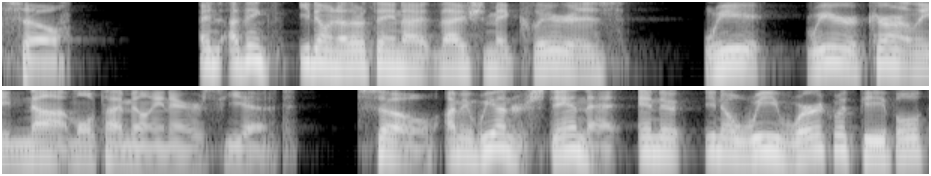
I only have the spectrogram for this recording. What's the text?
So, and I think you know another thing I, that I should make clear is we we're currently not multimillionaires yet. So, I mean, we understand that, and uh, you know, we work with people,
